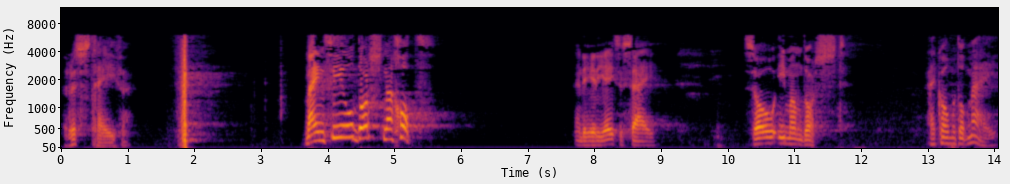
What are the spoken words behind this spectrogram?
rust geven. Mijn ziel dorst naar God. En de Heer Jezus zei, zo iemand dorst, hij komen tot mij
